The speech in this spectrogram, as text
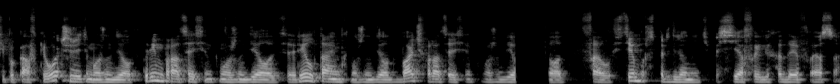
типа кавки очереди, можно делать stream процессинг, можно делать real-time, можно делать batch процессинг, можно делать файловую систему распределенную типа CF или HDFS,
